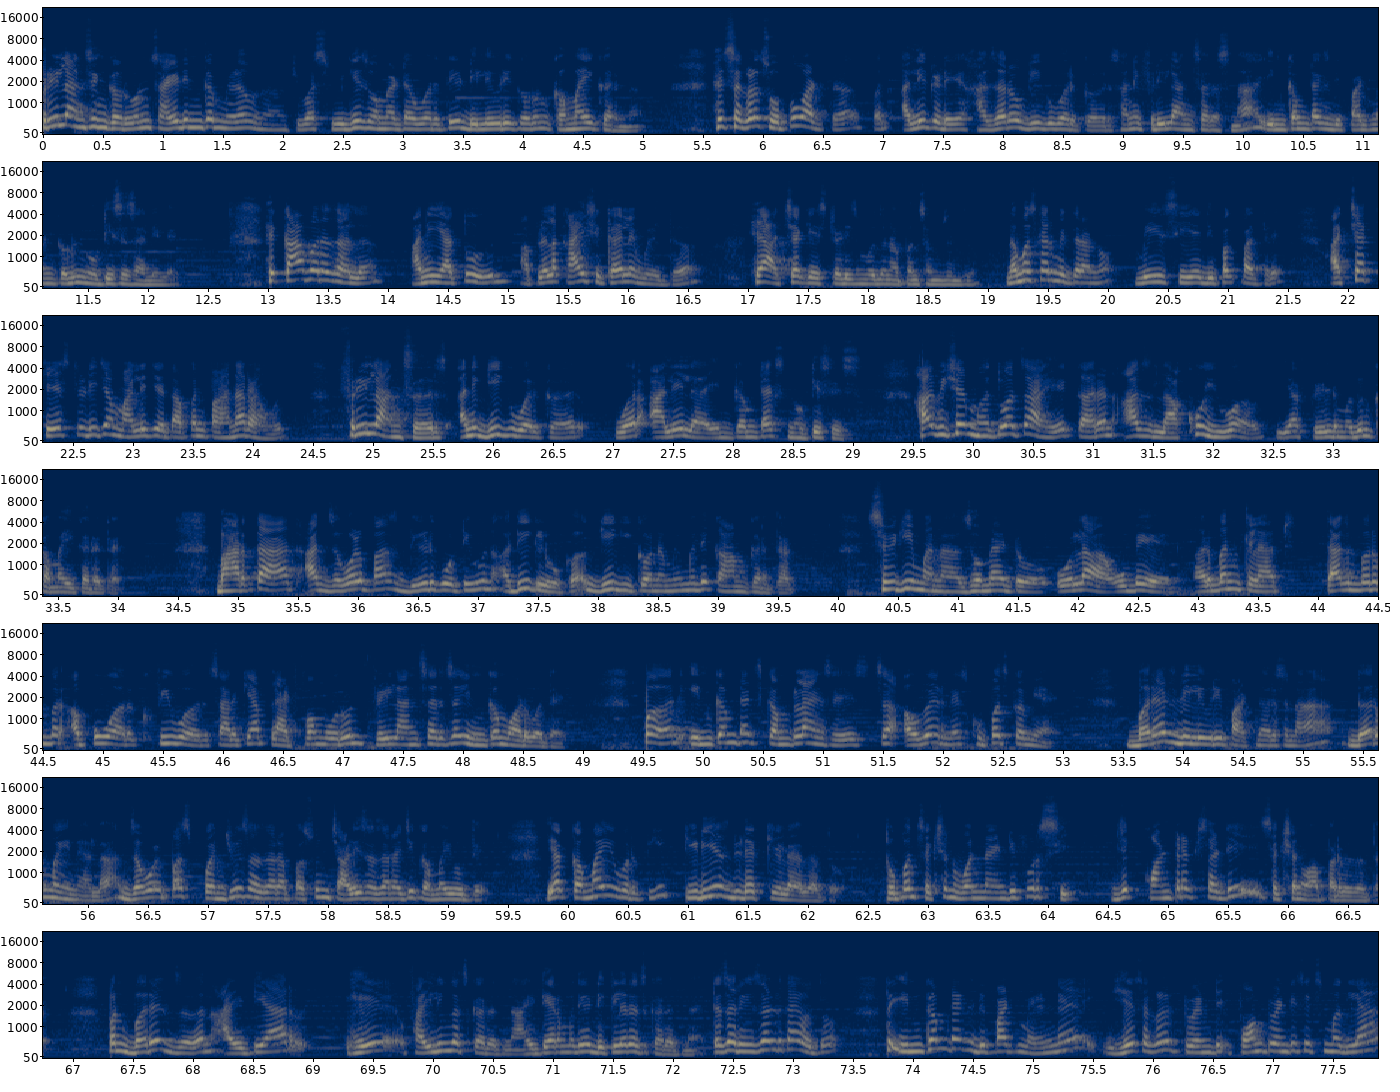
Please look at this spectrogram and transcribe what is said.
Freelancing करून side income मिळवणं किंवा स्विगी झोमॅटोवरती डिलिव्हरी करून कमाई करणं हे सगळं सोपं वाटतं पण अलीकडे हजारो गिग वर्कर्स आणि फ्रीलान्सर्सना इन्कम टॅक्स डिपार्टमेंटकडून नोटिसेस आलेले आहेत. हे का बरं झालं? आणि यातून आपल्याला काय शिकायला मिळतं? हे आजच्या केस स्टडीजमधून आपण समजून घेऊ. नमस्कार मित्रांनो मी सी ए दीपक पात्रे. आजच्या केस स्टडीच्या मालिकेत आपण पाहणार आहोत फ्रीलान्सर्स आणि गिग वर्कर वर आलेल्या इन्कम टॅक्स नोटिसेस हा विषय महत्त्वाचा आहे कारण आज लाखो युवक या फील्डमधून कमाई करत आहेत. भारतात आज जवळपास दीड कोटीहून अधिक लोक गिग इकॉनॉमीमध्ये काम करतात. स्विगी म्हणा Zomato Ola Uber Urban Claps त्याचबरोबर अपवर्क फिवर सारख्या प्लॅटफॉर्मवरून फ्रीलान्सरचं इन्कम वाढवत आहे पण इन्कम टॅक्स कम्प्लायन्सेसचं अवेअरनेस खूपच कमी आहे. बऱ्याच डिलिव्हरी पार्टनर्सना दर महिन्याला जवळपास पंचवीस हजारापासून चाळीस हजाराची कमाई होते. या कमाईवरती टी डी एस डिडक्ट केला जातो. तो पण section one ninety four C J कॉन्ट्रॅक्टसाठी section वापरलं जातं. पण बरेच जण आय टी आर हे फायलिंगच करत नाही आय टी आरमध्ये डिक्लेअरच करत नाही. त्याचा रिझल्ट काय होतो? तर इन्कम टॅक्स डिपार्टमेंटने हे सगळं ट्वेंटी फॉर्म ट्वेंटी सिक्समधल्या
